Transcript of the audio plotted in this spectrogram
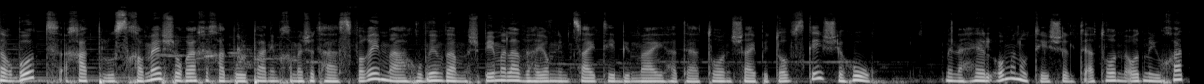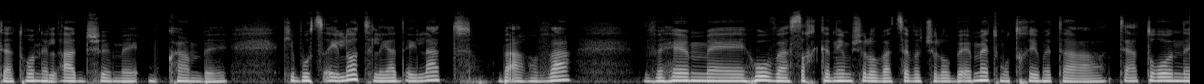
תרבות, אחת פלוס חמש, אורח אחד באולפן עם חמשת הספרים האהובים והמשפיעים עליו, והיום נמצא איתי במאי התיאטרון שי פיטובסקי, שהוא מנהל אומנותי של תיאטרון מאוד מיוחד, תיאטרון אלעד שמוקם בקיבוץ אילות, ליד אילת, בערבה, והם, אה, הוא והשחקנים שלו והצוות שלו באמת מותחים את התיאטרון אה,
